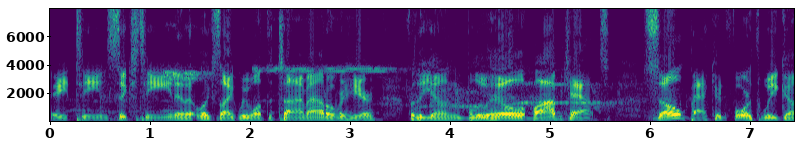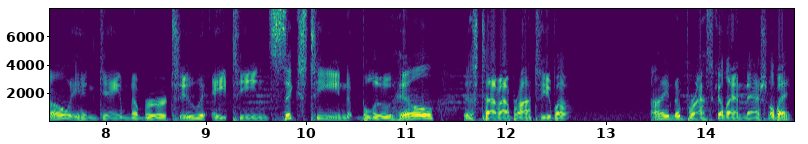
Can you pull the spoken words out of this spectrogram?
18 16, and it looks like we want the timeout over here for the young Blue Hill Bobcats. So back and forth we go in game number two, 18 16 Blue Hill. This timeout brought to you by Nebraska Land National Bank.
